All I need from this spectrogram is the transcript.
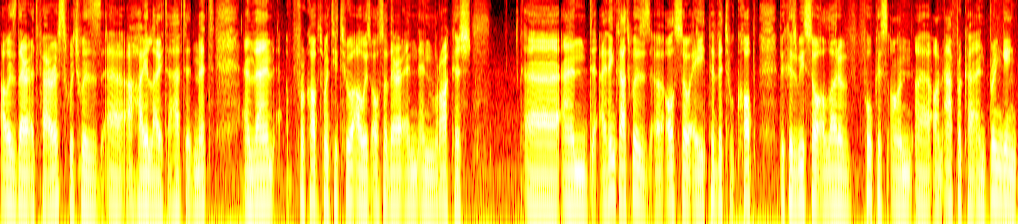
I was there at Paris, which was a highlight. I have to admit. And then for COP 22, I was also there in in Marrakesh Uh, and I think that was uh, also a pivotal COP because we saw a lot of focus on uh, on Africa and bringing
